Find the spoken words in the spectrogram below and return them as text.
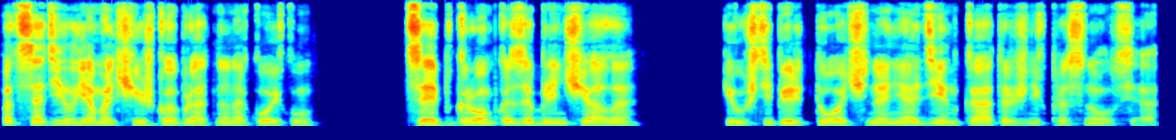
Подсадил я мальчишку обратно на койку, цепь громко забринчала, и уж теперь точно ни один каторжник проснулся.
